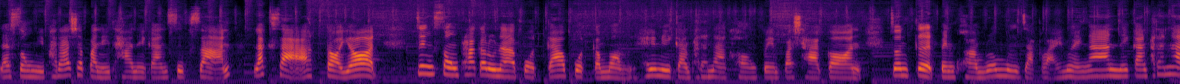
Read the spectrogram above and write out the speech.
และทรงมีพระราชปณิธานในการสืบสาร รักษาต่อยอด จึงทรงพระกรุณาโปรดเกล้าโปรดกระหม่อม ให้มีการพัฒนาคลองเป็นประชากร จนเกิดเป็นความร่วมมือจากหลายหน่วยงานในการพัฒนา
